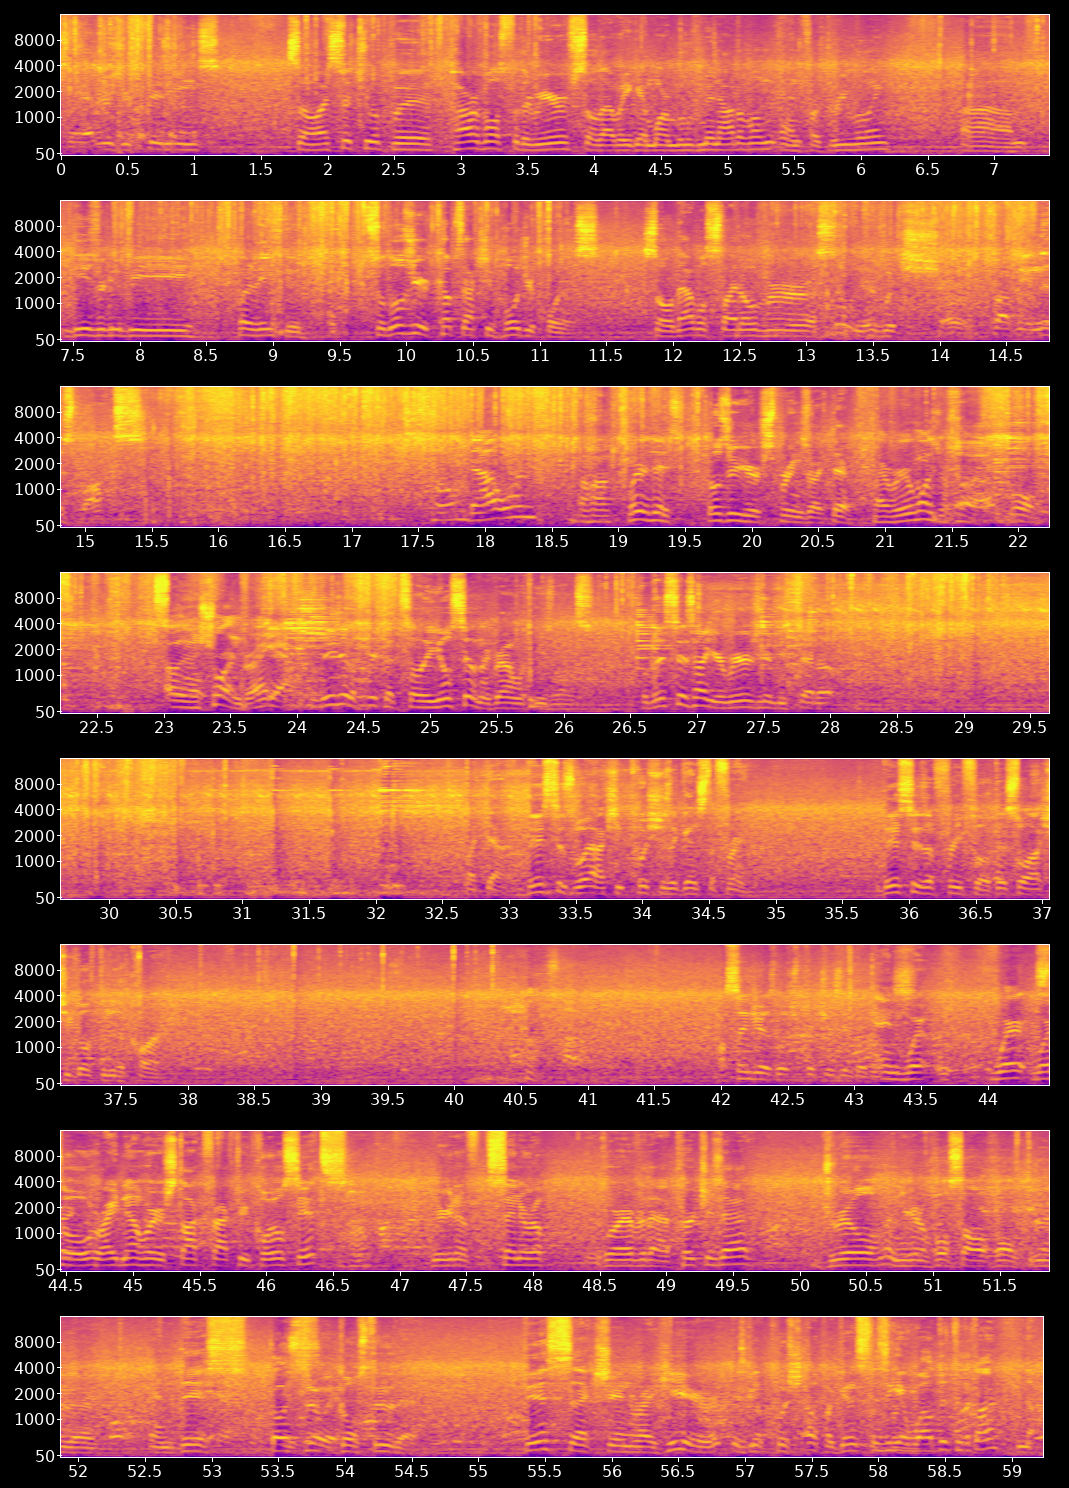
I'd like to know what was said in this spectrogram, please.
So yeah, there's your fittings. So I set you up with power balls for the rear so that way you get more movement out of them and for three wheeling. Um, these are gonna be, What are these, dude? so those are your cups that actually hold your coils. So that will slide over a cylinder, which are probably in this box. Chromed out one? Uh-huh. What is this? Those are your springs right there. My rear ones are front? Both. oh, they're shortened, right? Yeah, so these are the presets, so you'll sit on the ground with these ones. So this is how your rear is gonna be set up. Like that. This is what actually pushes against the frame. This is a free float. This will actually go through the car. Send you as much pictures as I And where, where, where? So right now where your stock factory coil sits, you're gonna center up wherever that perch is at, drill, and you're gonna hole saw a hole through there. And this Goes is- through it. Goes through there. This section right here is gonna push up against the Does it get welded to the car? No.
